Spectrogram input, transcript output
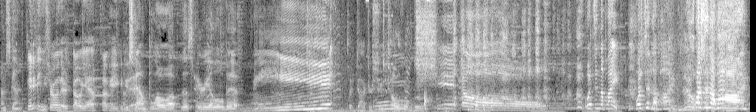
I'm just gonna. Anything you throw in there. Oh yeah. Okay, you can do I'm just gonna blow up this area a little bit. It's like Dr. Seuss telephone booth. Shit. Oh. What's in the pipe? What's in the pipe? What's in the pipe?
